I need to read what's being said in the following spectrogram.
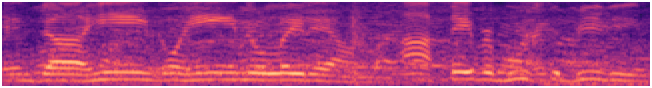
And uh, he ain't going. He ain't no lay down. I favor Boots to beat him,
